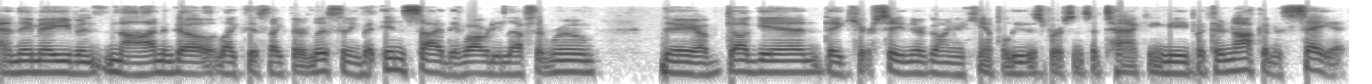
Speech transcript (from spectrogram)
and they may even nod and go like this, like they're listening, but inside they've already left the room. They have dug in. They are sitting there going, "I can't believe this person's attacking me," but they're not going to say it.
